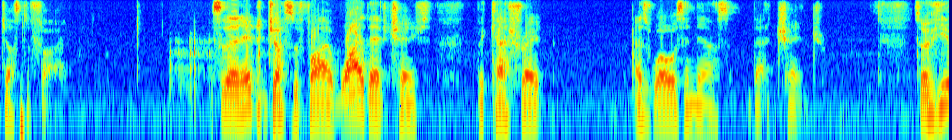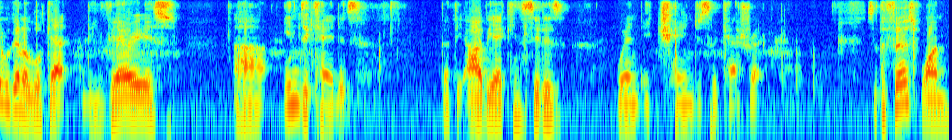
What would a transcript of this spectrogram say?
justify. So they need to justify why they've changed the cash rate as well as announce that change. So here we're going to look at the various uh, indicators that the RBA considers when it changes the cash rate. So the first one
